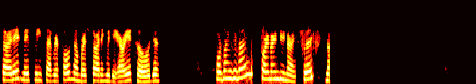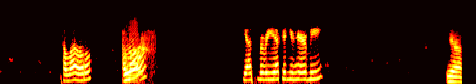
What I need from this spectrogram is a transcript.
started, may I please have your phone number starting with the area code? 499 599 6 Hello? Hello? Yes, Maria, can you hear me? Yeah.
